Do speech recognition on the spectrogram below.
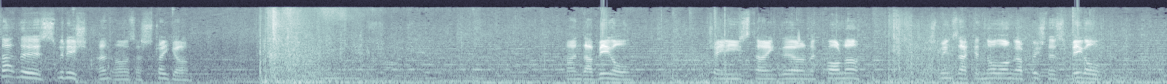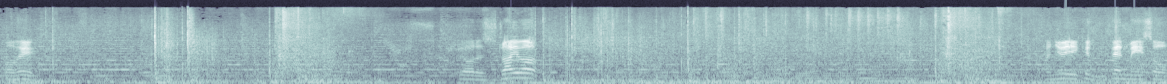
Is that the Swedish? Oh, it's a Stryker. And a Beagle. Chinese tank there in the corner. Which means I can no longer push this Beagle. Oh hey. Got his driver. I knew you couldn't pin me, so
